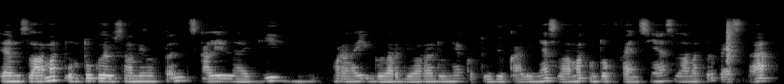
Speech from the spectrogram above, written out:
Dan selamat untuk Lewis Hamilton sekali lagi meraih gelar juara dunia ketujuh kalinya. Selamat untuk fansnya selamat berpesta.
